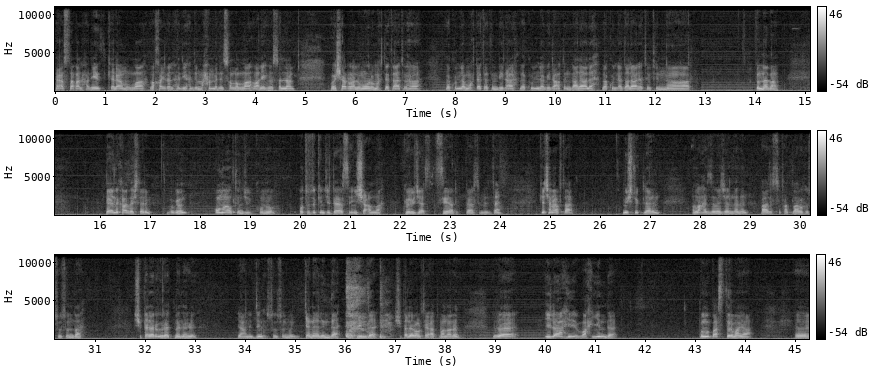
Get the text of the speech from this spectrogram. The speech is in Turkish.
فأصدق الحديث كلام الله وخير الهدي هدي محمد صلى الله عليه وسلم وشر الأمور محدثاتها وكل محدثة بدعة وكل بدعة ضلالة وكل ضلالة في النار ثم بعد Değerli kardeşlerim, bugün 16. konu 32. dersi inşallah göreceğiz siyer dersimizde. Geçen hafta müşriklerin Allah Azze ve Celle'nin bazı sıfatları hususunda şüpheler üretmeleri yani din hususunun genelinde, dinde şüpheler ortaya atmaları ve ilahi vahyin de bunu bastırmaya e,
